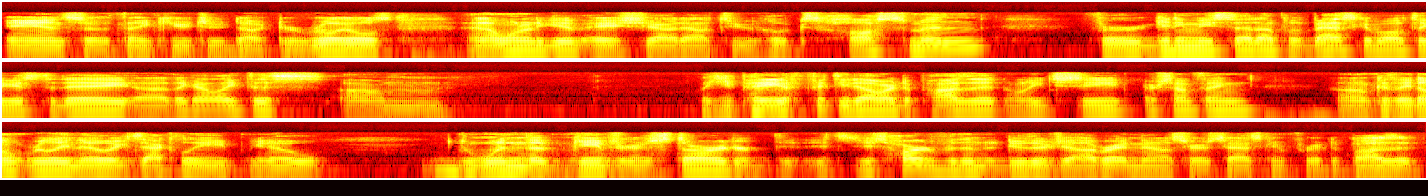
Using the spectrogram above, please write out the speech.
and so thank you to Dr. Royals. And I wanted to give a shout out to Hooks Hossman for getting me set up with basketball tickets today. Uh, they got like this, um, like you pay a $50 deposit on each seat or something, because um, they don't really know exactly, you know, when the games are going to start, or it's just hard for them to do their job right now. So it's asking for a deposit.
